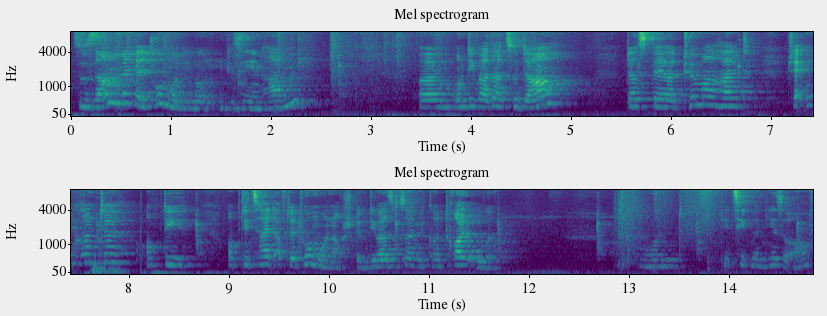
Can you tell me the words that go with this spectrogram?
zusammen mit der Turmuhr, die wir unten gesehen haben. Ähm, Und die war dazu da, dass der Türmer halt checken konnte, ob die, ob die Zeit auf der Turmuhr noch stimmt. Die war sozusagen die Kontrolluhr. Und die zieht man hier so auf.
